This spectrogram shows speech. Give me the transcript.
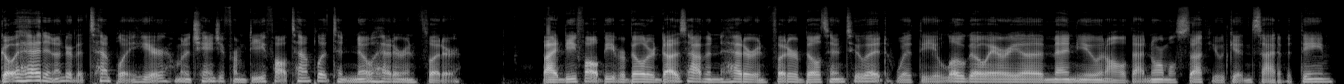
Go ahead and under the template here, I'm going to change it from default template to no header and footer. By default, Beaver Builder does have a header and footer built into it with the logo area, menu, and all of that normal stuff you would get inside of a theme.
